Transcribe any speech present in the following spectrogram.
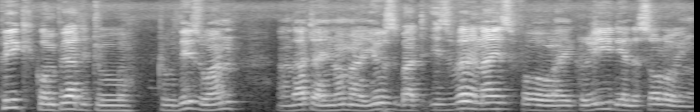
pick compared to, to this one and that I normally use but it's very nice for like lead and soloing.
